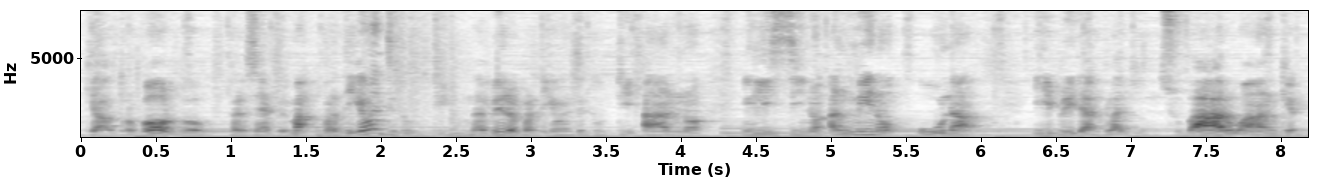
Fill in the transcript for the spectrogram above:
che altro? Volvo per esempio, ma praticamente tutti, davvero praticamente tutti hanno in listino almeno una ibrida plug-in, Subaru anche,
